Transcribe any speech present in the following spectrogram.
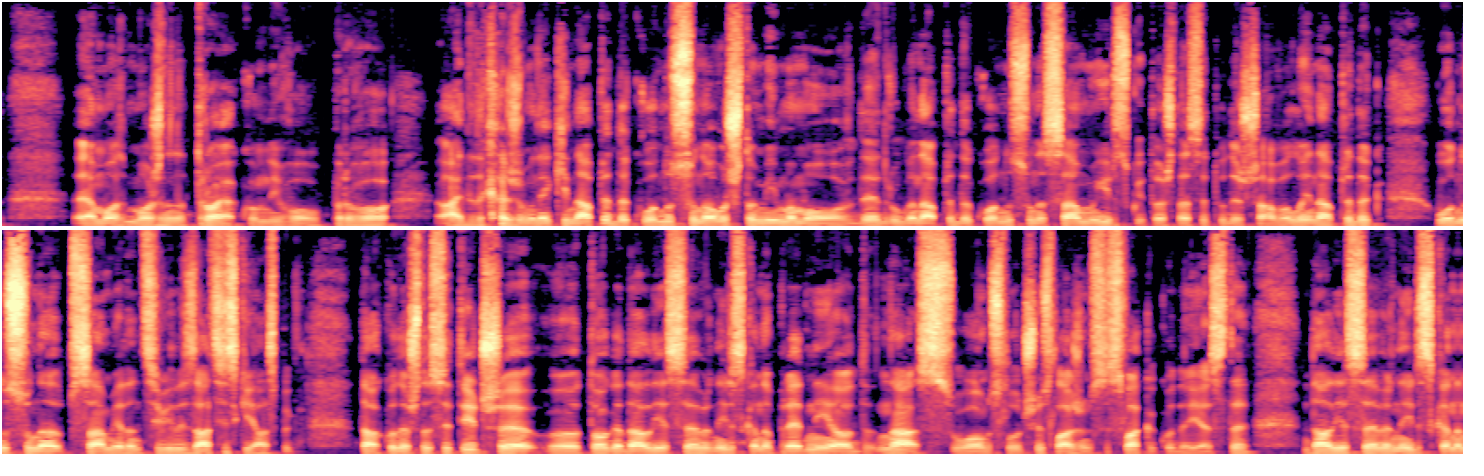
ja, možda na trojakom nivou. Prvo, ajde da kažemo, neki napredak u odnosu na ovo što mi imamo ovde, drugo napredak u odnosu na samu Irsku i to šta se tu dešavalo i napredak u odnosu na sam jedan civilizacijski aspekt. Tako da što se tiče uh, toga da li je Severna Irska naprednija od nas u ovom slučaju, slažem se svakako da jeste. Da li je Severna Irska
